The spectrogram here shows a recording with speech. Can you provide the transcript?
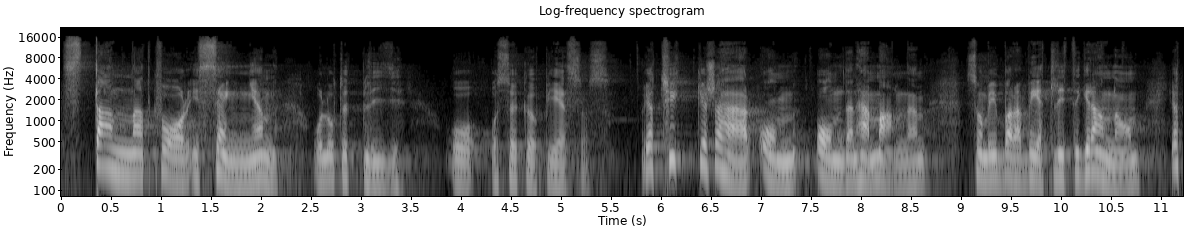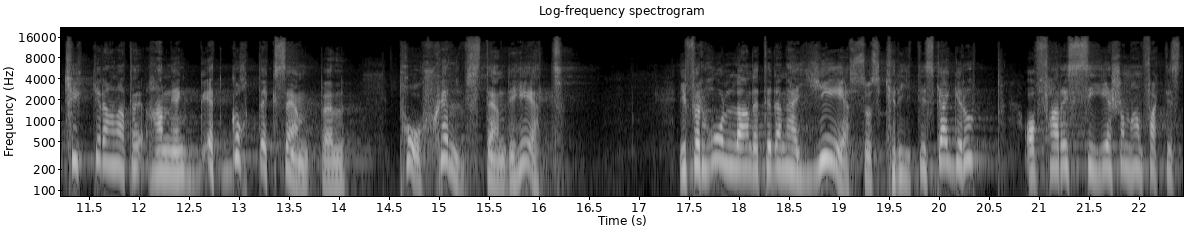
stannat kvar i sängen och låtit bli och, och söka upp Jesus. Jag tycker så här om, om den här mannen som vi bara vet lite grann om. Jag tycker att han är ett gott exempel på självständighet i förhållande till den här Jesuskritiska grupp av fariser som han faktiskt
